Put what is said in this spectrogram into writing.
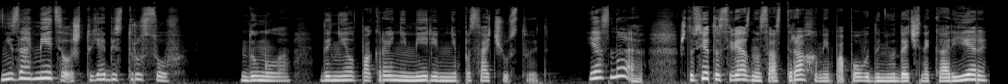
не заметила, что я без трусов. Думала, Даниэл, по крайней мере, мне посочувствует. Я знаю, что все это связано со страхами по поводу неудачной карьеры,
